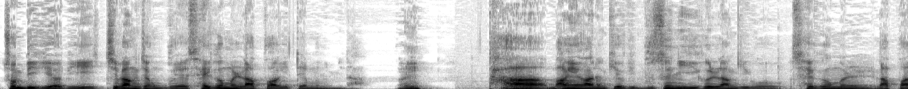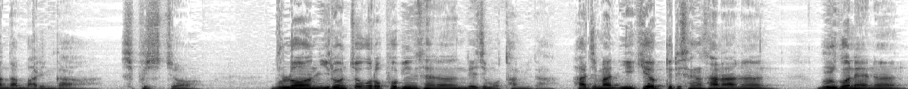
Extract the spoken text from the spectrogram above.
좀비 기업이 지방 정부에 세금을 납부하기 때문입니다. 어이? 다 망해가는 기업이 무슨 이익을 남기고 세금을 납부한단 말인가 싶으시죠? 물론 이론적으로 법인세는 내지 못합니다. 하지만 이 기업들이 생산하는 물건에는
